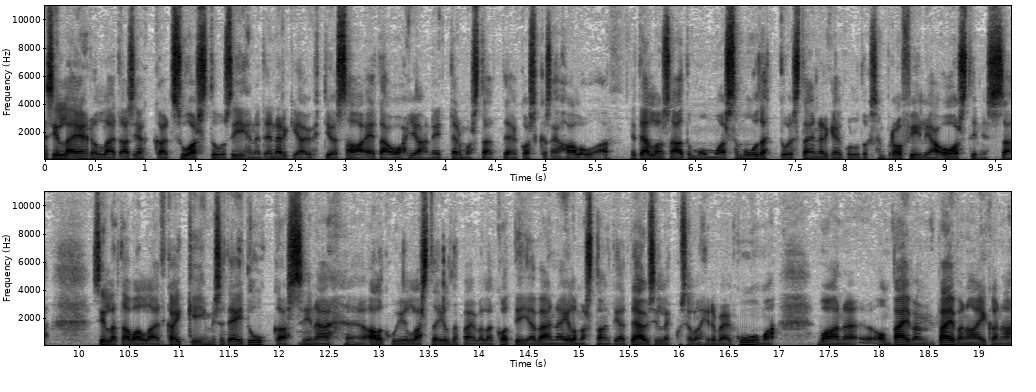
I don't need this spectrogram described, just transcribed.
sillä ehdolla, että asiakkaat suostuu siihen, että energiayhtiö saa etäohjaa niitä termostaatteja, koska se haluaa. Ja tällä on saatu muun muassa muutettua sitä energiakulutuksen profiilia Austinissa sillä tavalla, että kaikki ihmiset ei tuukkaa siinä alkuillasta iltapäivällä kotiin ja väännä ilmastointia täysille, kun siellä on hirveän kuuma, vaan on päivän, päivän aikana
